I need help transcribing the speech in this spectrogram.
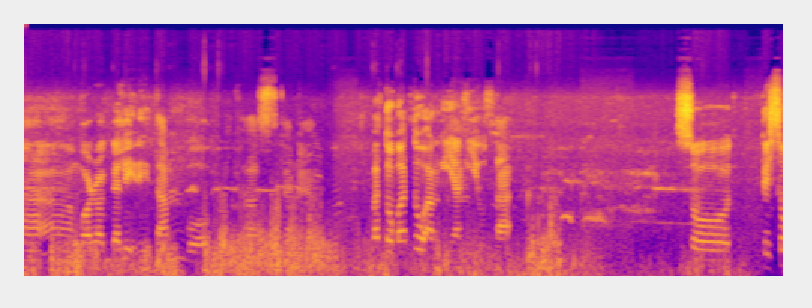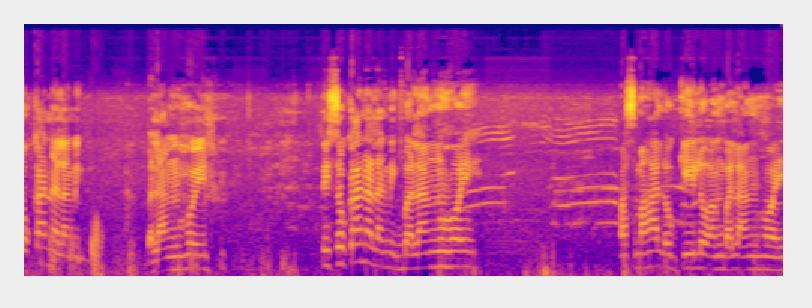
ah murag dali ni tambo plus kanang bato-bato ang iyang yuta. So tisukan na lang ni balanghoy. tisukan na lang ni balanghoy. Mas mahal og kilo ang balanghoy.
